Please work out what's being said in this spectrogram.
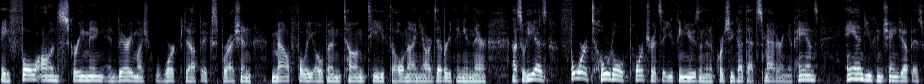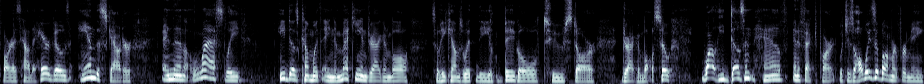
a full on screaming and very much worked up expression, mouth fully open, tongue, teeth, the whole nine yards, everything in there. Uh, so he has four total portraits that you can use. And then, of course, you got that smattering of hands. And you can change up as far as how the hair goes and the scouter. And then lastly, he does come with a Namekian Dragon Ball. So he comes with the big old two star Dragon Ball. So while he doesn't have an effect part, which is always a bummer for me,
